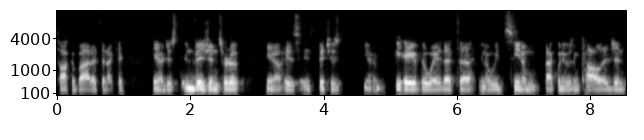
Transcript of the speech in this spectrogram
talk about it, and I could you know just envision sort of you know his his pitches you know behave the way that uh, you know we'd seen him back when he was in college, and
